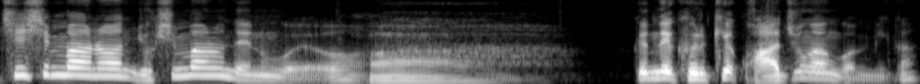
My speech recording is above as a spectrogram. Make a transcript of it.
70만 원, 60만 원 내는 거예요. 아. 근데 그렇게 과중한 겁니까?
